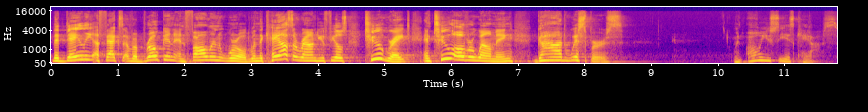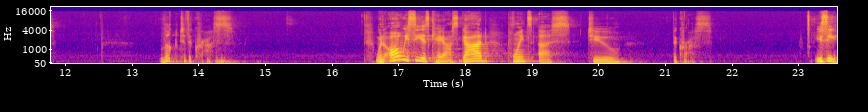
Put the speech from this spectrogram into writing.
the daily effects of a broken and fallen world, when the chaos around you feels too great and too overwhelming, God whispers, when all you see is chaos Look to the cross. When all we see is chaos, God points us to the cross. You see,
